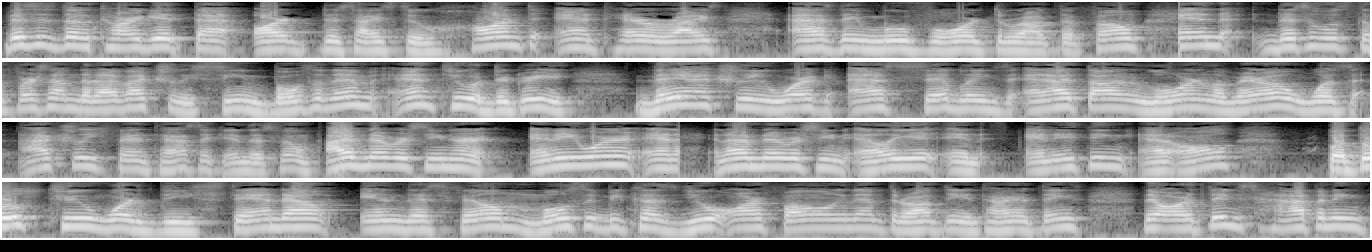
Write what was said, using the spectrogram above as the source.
This is the target that Art decides to haunt and terrorize as they move forward throughout the film. And this was the first time that I've actually seen both of them and to a degree they actually work as siblings and I thought Lauren LaVera was actually fantastic in this film. I've never seen her anywhere and and I've never seen Elliot in anything at all but those two were the standout in this film, mostly because you are following them throughout the entire thing. There are things happening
